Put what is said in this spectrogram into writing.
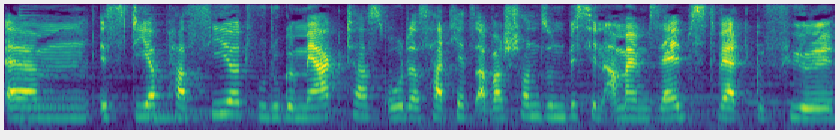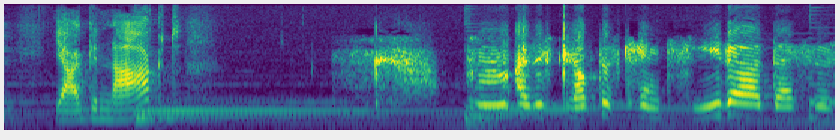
ähm, ist dir passiert, wo du gemerkt hast, oh, das hat jetzt aber schon so ein bisschen an meinem Selbstwertgefühl ja genagt? Also ich glaube, das kennt jeder, dass es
